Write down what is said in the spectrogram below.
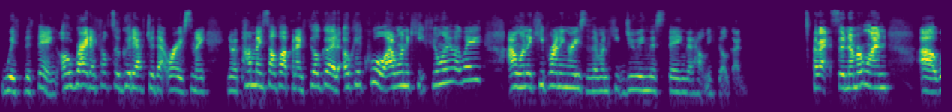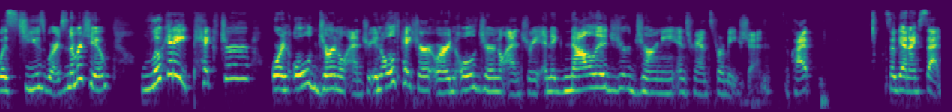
with the thing. Oh, right. I felt so good after that race and I, you know, I pump myself up and I feel good. Okay, cool. I want to keep feeling that way. I want to keep running races. I want to keep doing this thing that helped me feel good. Okay, so number one uh, was to use words. Number two, look at a picture or an old journal entry, an old picture or an old journal entry, and acknowledge your journey and transformation. Okay. So again, I said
